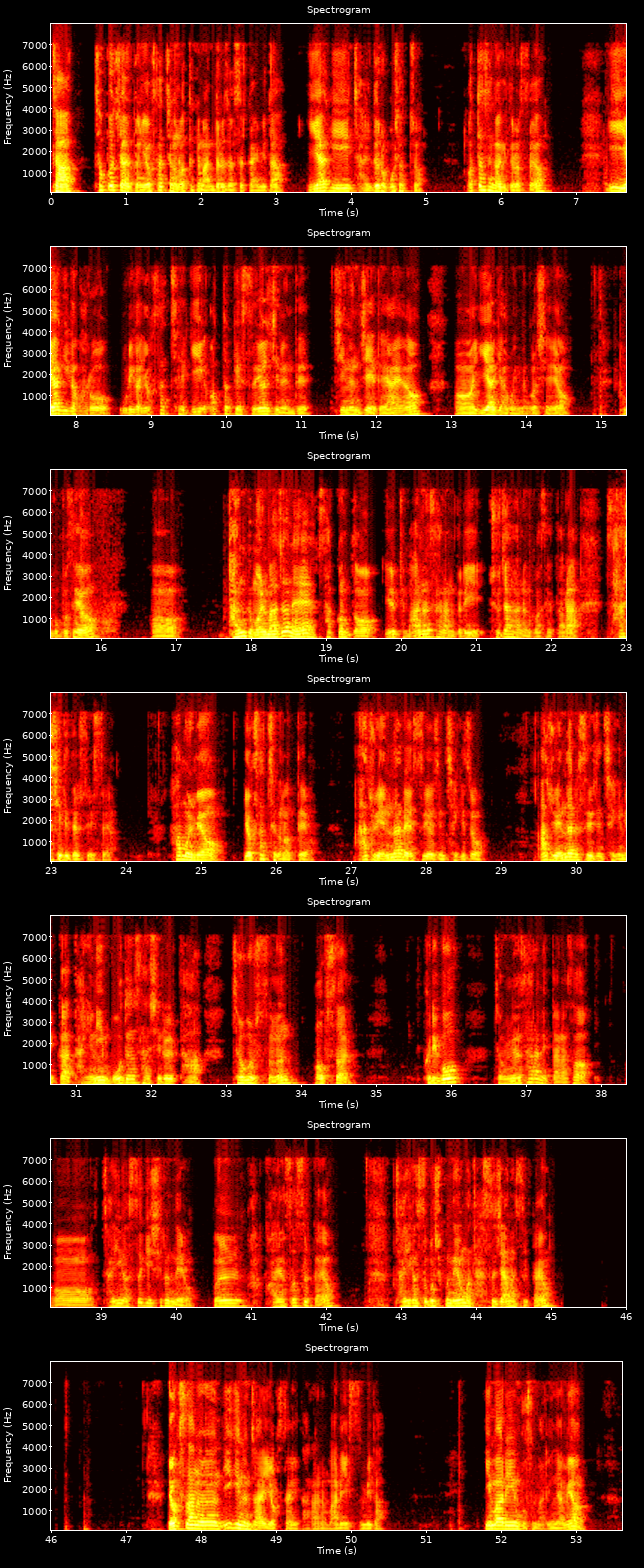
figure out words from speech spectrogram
자, 첫 번째 활동 역사책은 어떻게 만들어졌을까입니다. 이야기 잘 들어보셨죠? 어떤 생각이 들었어요? 이 이야기가 바로 우리가 역사책이 어떻게 쓰여지는데, 지는지에 대하여 어, 이야기하고 있는 것이에요. 한번 보세요. 어, 방금 얼마 전에 사건도 이렇게 많은 사람들이 주장하는 것에 따라 사실이 될 수 있어요. 하물며 역사책은 어때요? 아주 옛날에 쓰여진 책이죠. 아주 옛날에 쓰여진 책이니까 당연히 모든 사실을 다 적을 수는 없어요. 그리고 적는 사람에 따라서 어, 자기가 쓰기 싫은 내용을 과연 썼을까요? 자기가 쓰고 싶은 내용만 다 쓰지 않았을까요? 역사는 이기는 자의 역사이다 라는 말이 있습니다. 이 말이 무슨 말이냐면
